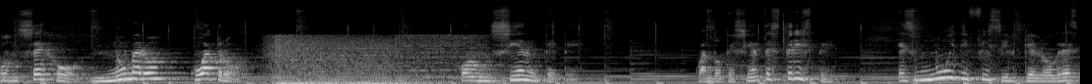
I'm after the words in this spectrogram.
Consejo número 4. Consiéntete. Cuando te sientes triste, es muy difícil que logres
